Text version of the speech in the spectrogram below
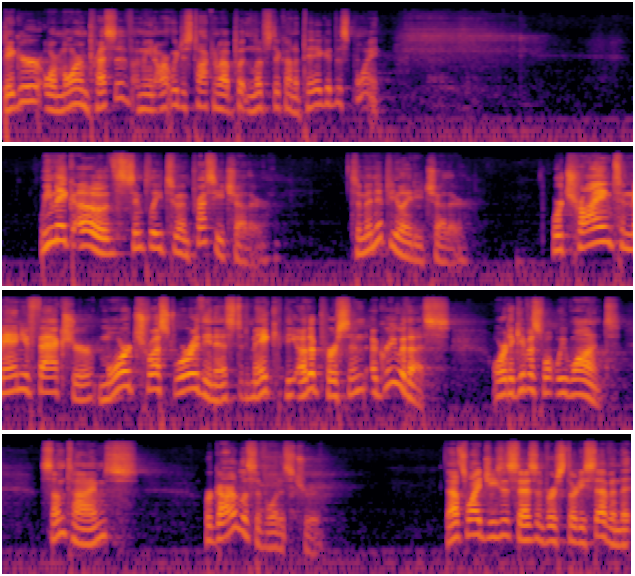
bigger or more impressive? I mean, aren't we just talking about putting lipstick on a pig at this point? We make oaths simply to impress each other, to manipulate each other. We're trying to manufacture more trustworthiness to make the other person agree with us or to give us what we want, sometimes regardless of what is true. That's why Jesus says in verse 37 that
